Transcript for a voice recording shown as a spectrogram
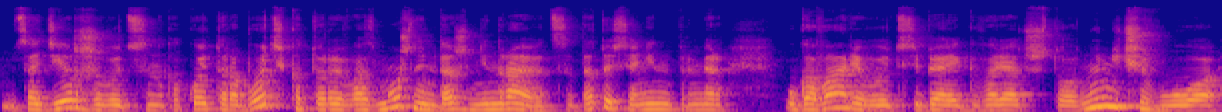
задерживаются на какой-то работе, которая, возможно, им даже не нравится. Да? То есть они, например, уговаривают себя и говорят, что ну ничего,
